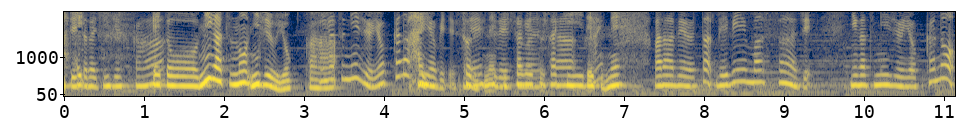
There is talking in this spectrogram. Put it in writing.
えていただいていいですか？はい、えっと、2月の24日。2月24日の水曜日ですね。はい、そうですね。1ヶ月先ですね。わらべ歌ベビーマッサージ。2月24日の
